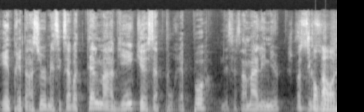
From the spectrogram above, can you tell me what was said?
rien de prétentieux, mais c'est que ça va tellement bien que ça pourrait pas nécessairement aller mieux. Je sais pas si tu comprends, ouais.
